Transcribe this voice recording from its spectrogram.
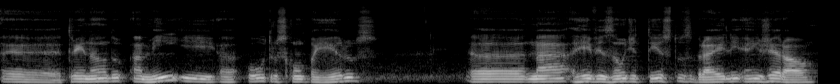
é, treinando a mim e a outros companheiros uh, na revisão de textos braille em geral.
